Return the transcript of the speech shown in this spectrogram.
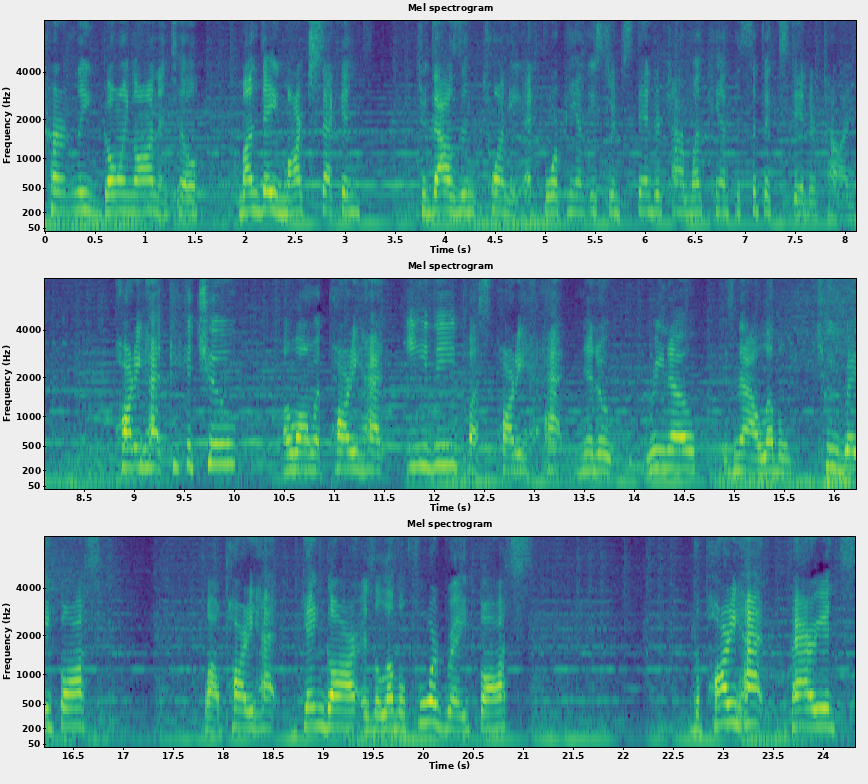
currently going on until Monday, March 2nd, 2020 at 4 p.m. Eastern Standard Time, 1 p.m. Pacific Standard Time. Party Hat Pikachu, along with Party Hat Eevee plus Party Hat Nidorino is now a level 2 raid boss, while Party Hat Gengar is a level 4 raid boss. The Party Hat variants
